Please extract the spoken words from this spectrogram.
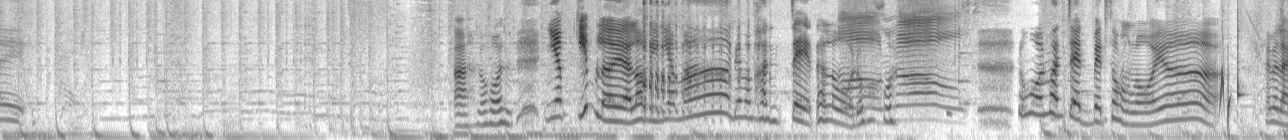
ยอะทุกคนเงียบกิ๊บเลยอะ รอบนี้เงียบมากได้มาพันเจ็ดฮัลโหลทุกคน ทุกคนพันเจ็ดเบ็ดสองร้อยอะ ไม่เป็นไร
